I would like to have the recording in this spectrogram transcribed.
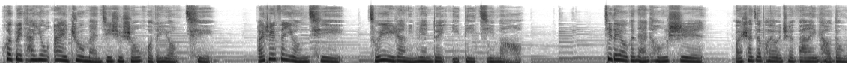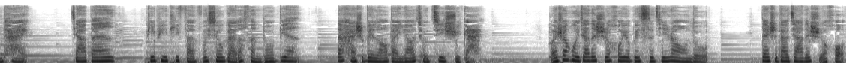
会被他用爱注满继续生活的勇气，而这份勇气足以让你面对一地鸡毛。记得有个男同事晚上在朋友圈发了一条动态，加班 PPT 反复修改了很多遍，但还是被老板要求继续改。晚上回家的时候又被司机绕路，但是到家的时候，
